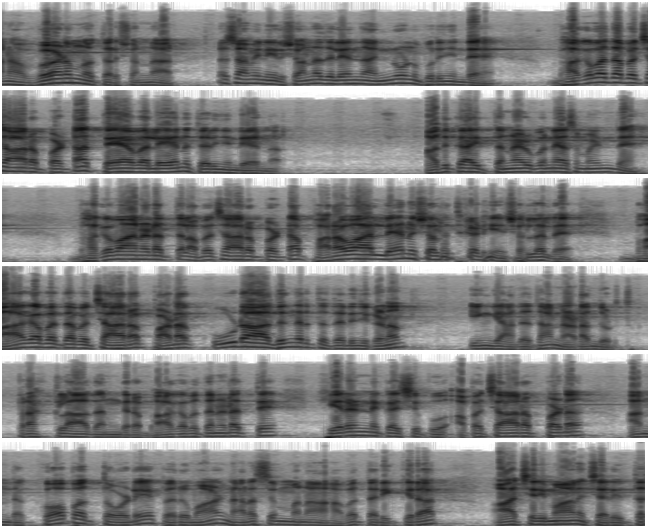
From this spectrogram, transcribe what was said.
ஆனால் வேணும்னு ஒருத்தர் சொன்னார் சுவாமி நீர் சொன்னதுலேருந்து நான் இன்னொன்று புரிஞ்சுட்டேன். பகவத் அபச்சாரப்பட்டா தேவலேன்னு தெரிஞ்சுட்டேன்னார். அதுக்காக இத்தனை நாள் உபன்யாசம் பண்ணியிருந்தேன். பகவானிடத்தில் அபச்சாரப்பட்டா பரவாயில்லேன்னு சொல்றதுக்கு அடியேன் சொல்லலை. பாகவத அபச்சாரம் படக்கூடாதுங்கிறத தெரிஞ்சுக்கணும். இங்கே அதுதான் நடந்துடுது. பிரஹ்லாதன்கிற பாகவதனிடத்தே ஹிரண்யகசிபு அபச்சாரப்பட அந்த கோபத்தோடே பெருமாள் நரசிம்மனாக அவதரிக்கிறார். ஆச்சரியமான சரித்திரம்.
